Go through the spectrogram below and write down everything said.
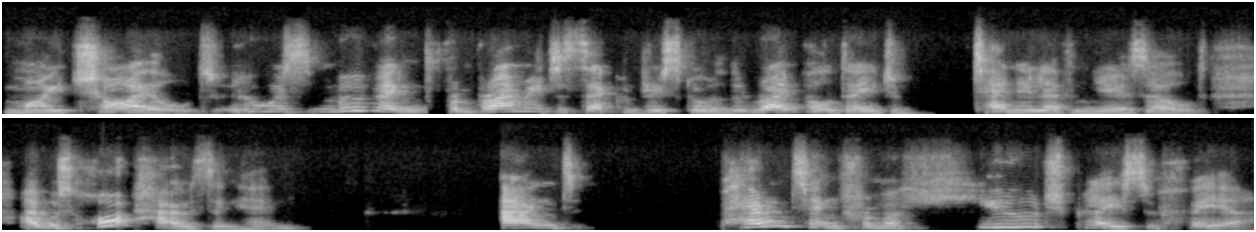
my child who was moving from primary to secondary school at the ripe old age of 10, 11 years old. I was hot housing him and parenting from a huge place of fear.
